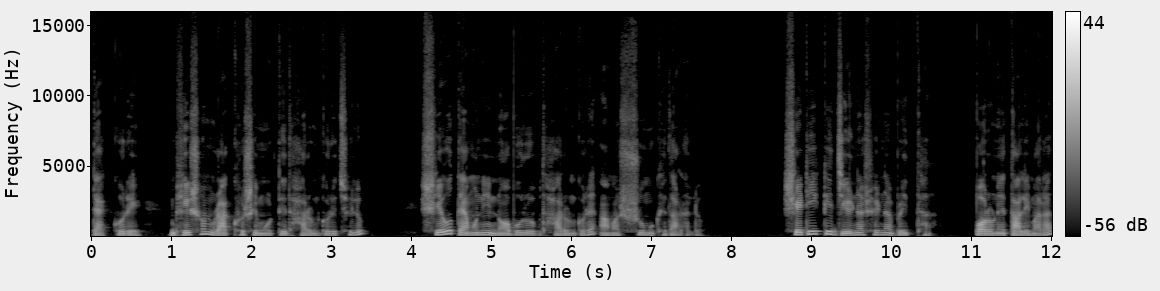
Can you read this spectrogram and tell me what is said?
ত্যাগ করে ভীষণ রাক্ষসী মূর্তি ধারণ করেছিল, সেও তেমনি নবরূপ ধারণ করে আমার সুমুখে দাঁড়াল। সেটি একটি জীর্ণাশীর্ণা বৃদ্ধা, পরনে তালিমারা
